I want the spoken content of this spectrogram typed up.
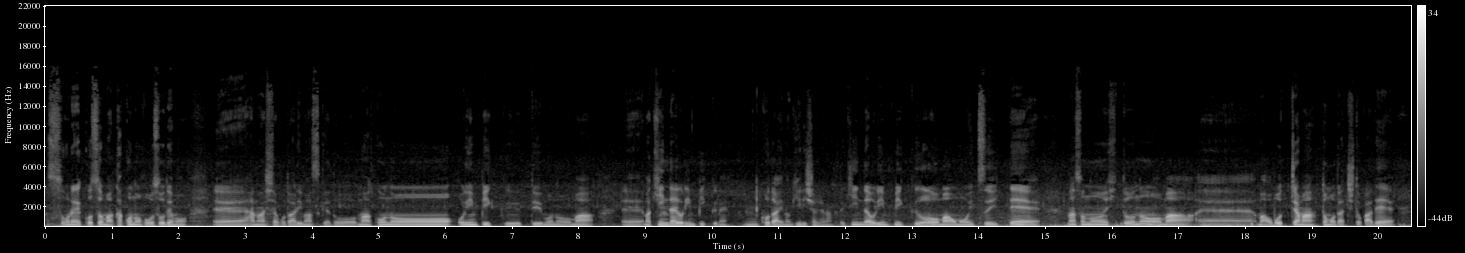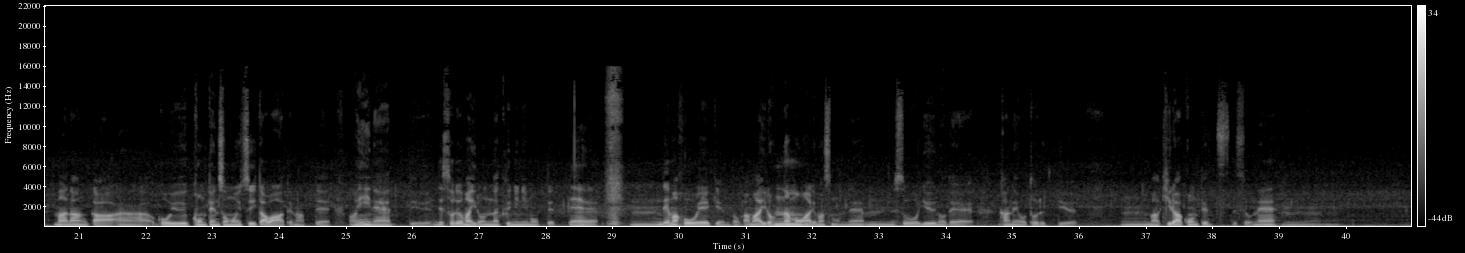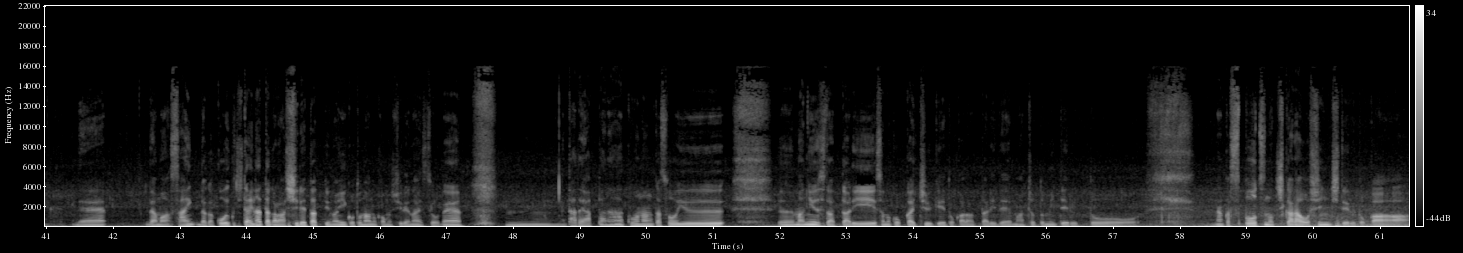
それこそま過去の放送でも、えー、話したことありますけど、まあ、このオリンピックっていうものを、まあえー、まあ、近代オリンピックね、うん、古代のギリシャじゃなくて近代オリンピックをま思いついて、まあ、その人の、まあえーまあ、お坊ちゃま友達とかで、まあなんかあこういうコンテンツ思いついたわってなってあいいねっていう。でそれをまあいろんな国に持ってって、うん、でまあ放映権とかまあいろんなもんありますもんね、うん、そういうので金を取るっていう、うん、まあキラーコンテンツですよね、うん、でだまあだからこういう事態になったから知れたっていうのはいいことなのかもしれないですよね。うん。ただやっぱなこうなんかそういう、うんまあ、ニュースだったりその国会中継とかだったりで、まあ、ちょっと見てるとなんかスポーツの力を信じてるとか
